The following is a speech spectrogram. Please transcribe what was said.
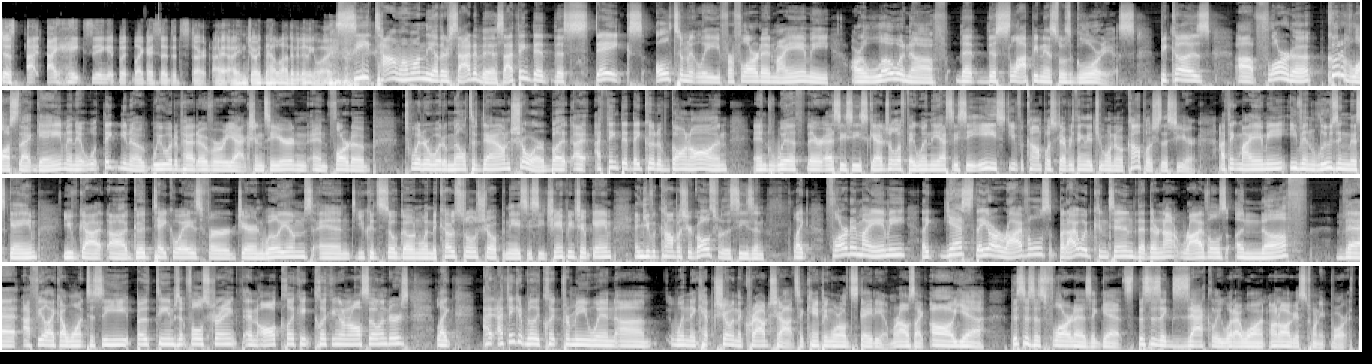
Just I, I hate seeing it, but like I said at the start, I, I enjoyed the hell out of it anyway. See, Tom, I'm on the other side of this. I think that the stakes ultimately for Florida and Miami are low enough that this sloppiness was glorious because uh, Florida could have lost that game, and it would think you know we would have had overreactions here, and and Florida. Twitter would have melted down, sure, but I, I think that they could have gone on and with their SEC schedule, if they win the SEC East, you've accomplished everything that you want to accomplish this year. I think Miami, even losing this game, you've got uh, good takeaways for Jarren Williams, and you could still go and win the Coastal, show up in the ACC championship game, and you've accomplished your goals for the season. Like Florida and Miami, like yes, they are rivals, but I would contend that they're not rivals enough that I feel like I want to see both teams at full strength and all clicking clicking on all cylinders. Like I, I think it really clicked for me when um, when they kept showing the crowd shots at Camping World Stadium, where I was like, oh yeah, this is as Florida as it gets. This is exactly what I want on August twenty fourth.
